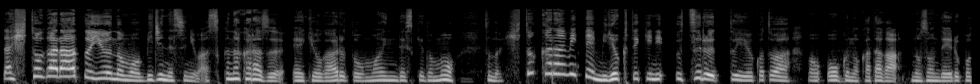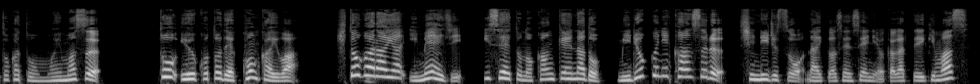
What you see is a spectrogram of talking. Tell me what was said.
た人柄というのもビジネスには少なからず影響があると思うんですけどもその人から見て魅力的に映るということはまあ多くの方が望んでいることかと思います。ということで今回は人柄やイメージ異性との関係など魅力に関する心理術を内藤先生に伺っていきます。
